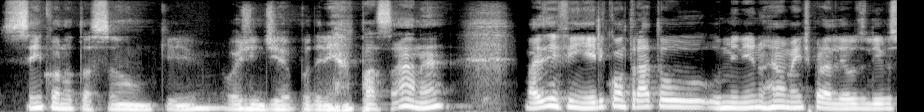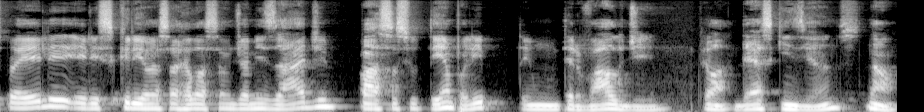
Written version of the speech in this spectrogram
sem conotação que hoje em dia poderia passar, né? Mas enfim, ele contrata o, o menino realmente para ler os livros para ele. Eles criam essa relação de amizade, passa-se o tempo ali, tem um intervalo de, sei lá, 10, 15 anos. Não,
